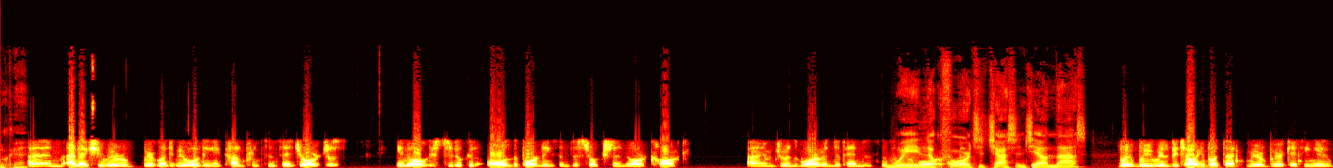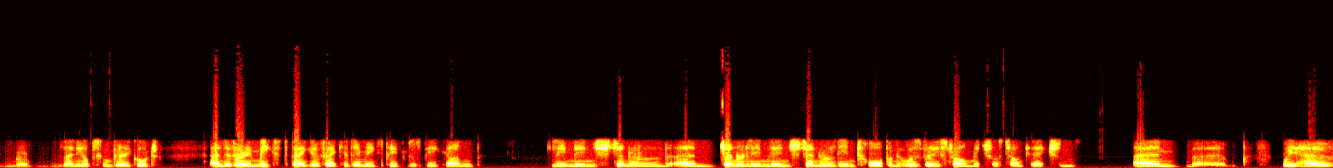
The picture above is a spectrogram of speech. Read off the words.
Okay. Um, and actually, we're we're going to be holding a conference in St George's in August to look at all the burnings and destruction in North Cork um, during the War of Independence. and We look forward to chatting to you on that. We, we will be talking about that. We're, we're getting a, we're lining up some very good and a very mixed bag of academics, people to speak on. Liam Lynch, General um, General Liam Lynch, General Liam Tobin, who has very strong Mitchelstown connections. Um, uh, we have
